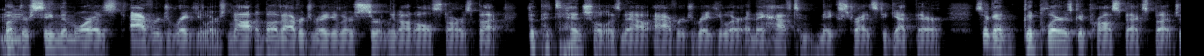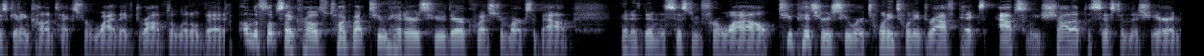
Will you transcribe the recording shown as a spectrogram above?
but mm-hmm. they're seeing them more as average regulars, not above average regulars, certainly not all stars, but the potential is now average regular and they have to make strides to get there. So again, good players, good prospects, but just giving context for why they've dropped a little bit. On the flip side, Carlos, we talk about two hitters who there are question marks about and have been in the system for a while. Two pitchers who were 2020 draft picks absolutely shot up the system this year and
